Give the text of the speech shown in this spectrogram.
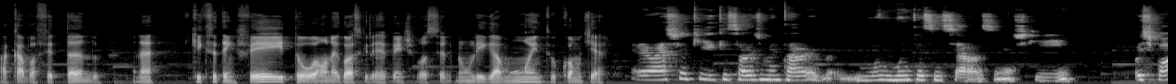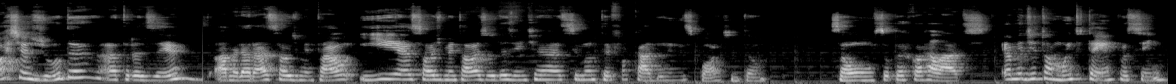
acaba afetando, né? O que, que você tem feito? Ou é um negócio que de repente você não liga muito? Como que é? Eu acho que, que saúde mental é muito, muito essencial, assim. Acho que o esporte ajuda a trazer, a melhorar a saúde mental e a saúde mental ajuda a gente a se manter focado no esporte. Então, são super correlatos. Eu medito há muito tempo, assim,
